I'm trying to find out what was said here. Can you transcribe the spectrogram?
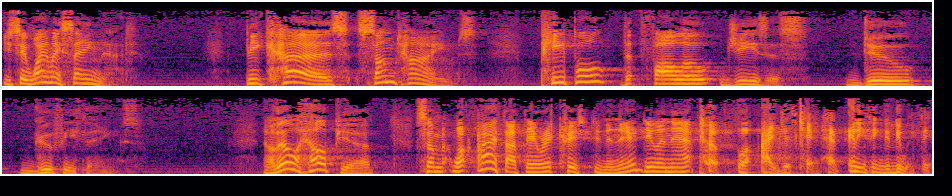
You say, Why am I saying that? Because sometimes people that follow Jesus do goofy things. Now they'll help you. Some, well, I thought they were a Christian and they're doing that. well, I just can't have anything to do with them.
